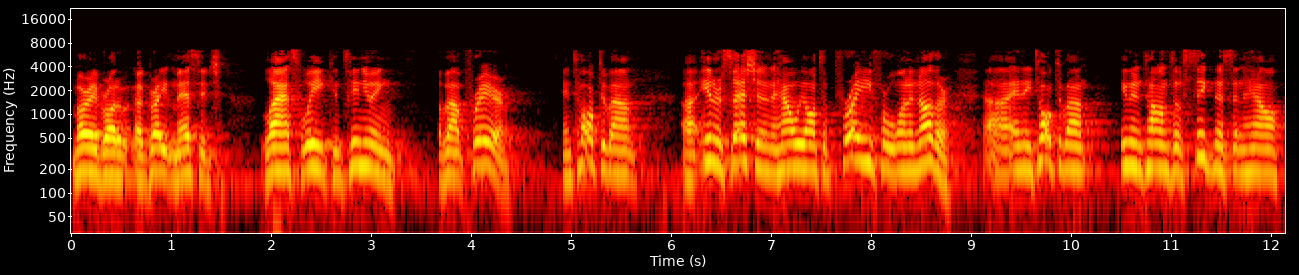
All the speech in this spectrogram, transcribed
Murray brought a great message last week, continuing about prayer, and talked about uh, intercession and how we ought to pray for one another. Uh, and he talked about even in times of sickness and how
